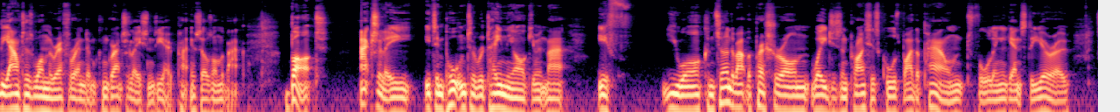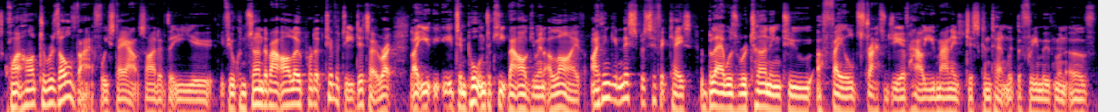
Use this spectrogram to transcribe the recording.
The outers won the referendum. Congratulations, you know, pat yourselves on the back. But actually, it's important to retain the argument that if you are concerned about the pressure on wages and prices caused by the pound falling against the euro, it's quite hard to resolve that if we stay outside of the EU. If you're concerned about our low productivity, ditto, right? Like, you, it's important to keep that argument alive. I think in this specific case, Blair was returning to a failed strategy of how you manage discontent with the free movement of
